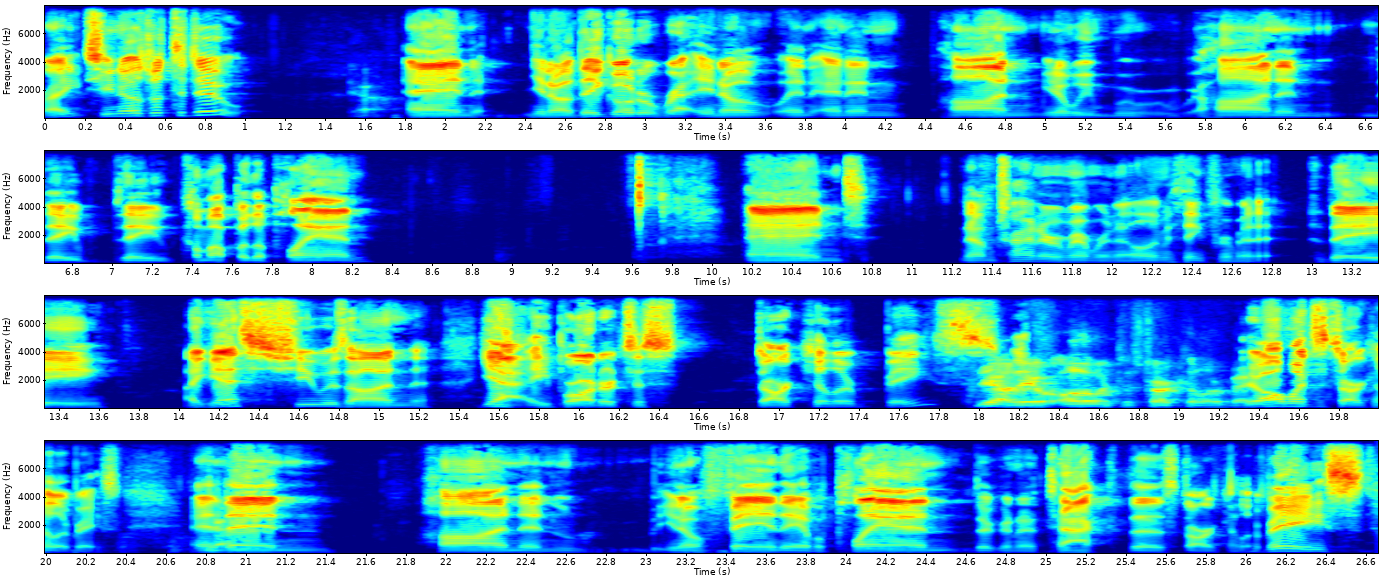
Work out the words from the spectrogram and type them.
right? She knows what to do. Yeah. And, you know, they go to, re- you know, and, and then Han, you know, we, we, Han and they, they come up with a plan. And now I'm trying to remember now. Let me think for a minute. They, I guess she was on, yeah, he brought her to Star Killer Base. Yeah, they all went to Star Killer Base. They all went to Star Killer Base, and Yeah. then Han and you know Finn they have a plan. They're going to attack the Star Killer Base.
